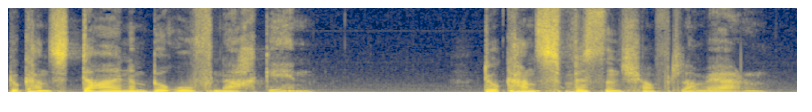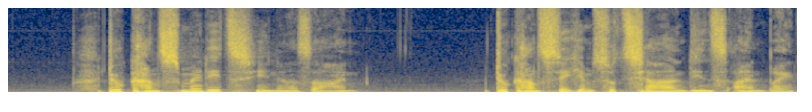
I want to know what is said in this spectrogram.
du kannst deinem Beruf nachgehen. Du kannst Wissenschaftler werden. Du kannst Mediziner sein. Du kannst dich im sozialen Dienst einbringen.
